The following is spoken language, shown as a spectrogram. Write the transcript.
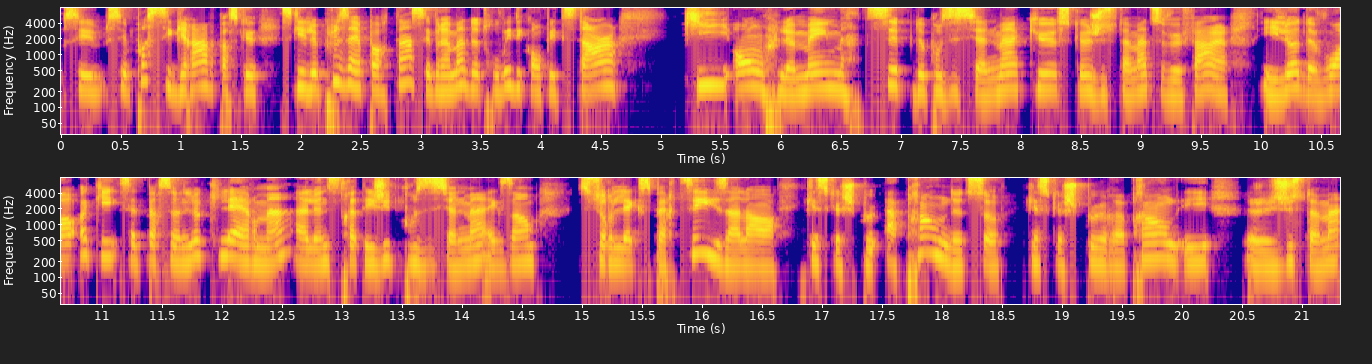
c'est, c'est pas si grave parce que ce qui est le plus important, c'est vraiment de trouver des compétiteurs qui ont le même type de positionnement que ce que justement tu veux faire. Et là, de voir, OK, cette personne-là, clairement, elle a une stratégie de positionnement, exemple, sur l'expertise. Alors, qu'est-ce que je peux apprendre de ça? Qu'est-ce que je peux reprendre et euh, justement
